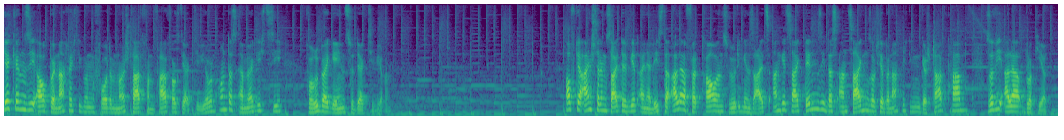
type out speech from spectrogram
Hier können Sie auch Benachrichtigungen vor dem Neustart von Firefox deaktivieren und das ermöglicht Sie, vorübergehend zu deaktivieren. Auf der Einstellungsseite wird eine Liste aller vertrauenswürdigen Sites angezeigt, denen Sie das Anzeigen solcher Benachrichtigungen gestartet haben, sowie aller blockierten.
